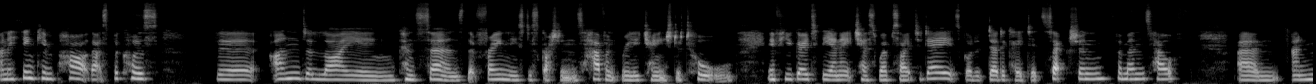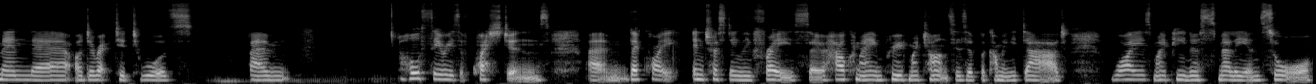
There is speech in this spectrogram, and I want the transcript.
And I think in part that's because the underlying concerns that frame these discussions haven't really changed at all. If you go to the NHS website today, it's got a dedicated section for men's health, um, and men there are directed towards um, a whole series of questions. Um, they're quite interestingly phrased. So, how can I improve my chances of becoming a dad? Why is my penis smelly and sore?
